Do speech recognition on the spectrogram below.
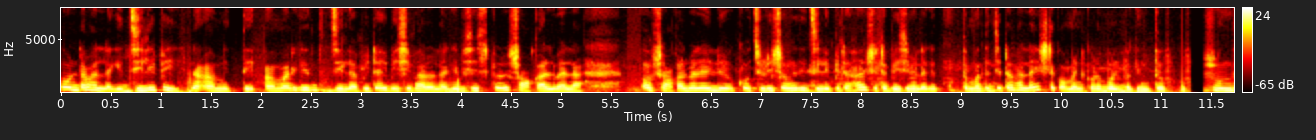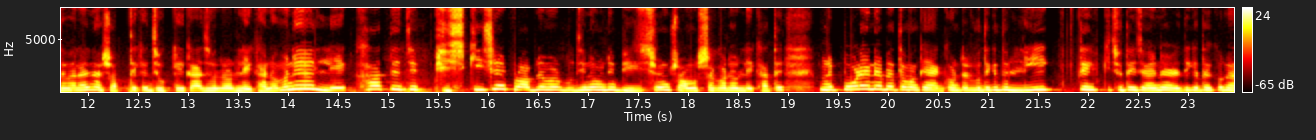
কোনটা ভালো লাগে, জিলিপি না আমিত্তি? আমার কিন্তু জিলাপিটাই বেশি ভালো লাগে, বিশেষ করে সকালবেলা। ও সকালবেলায় কচুরির সঙ্গে যে জিলিপিটা হয়, সেটা বেশি ভালো লাগে। তোমাদের যেটা ভালো লাগে, সেটা কমেন্ট করে বলবে কিন্তু। সন্ধেবেলায় না সব থেকে ঝুঁকির কাজ হলো লেখানো। মানে লেখাতে যে কিসের প্রবলেম ওর বুঝি না মানে ভীষণ সমস্যা করে লেখাতে। মানে পড়ে নেবে তোমাকে এক ঘণ্টার মধ্যে, কিন্তু লিখতে কিছুতেই যায় না। আর এদিকে দেখো না,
